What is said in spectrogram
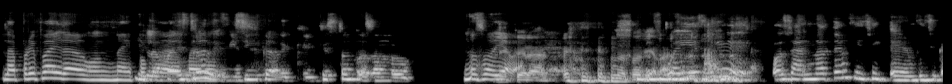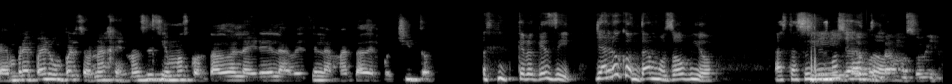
la prepa era una Y época. la maestra de física, de que, ¿qué está pasando? Nos odiaba. Literal. Nos odiaba. Güey, es que, o sea, Nata en física, en física, en prepa era un personaje. No sé si hemos contado al aire la vez de la manta del cochito. Creo que sí. Ya lo contamos, obvio. Hasta Sí, subimos ya lo contamos, obvio.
